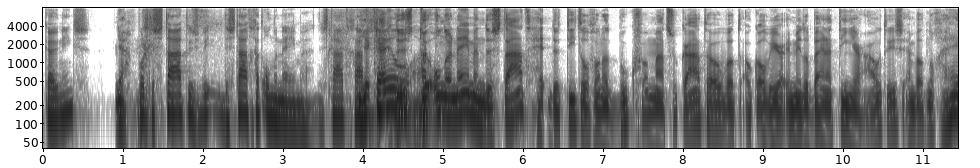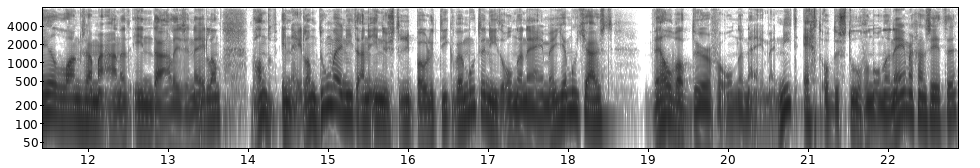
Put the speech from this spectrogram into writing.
Keunings ja. Wordt de staat dus de staat gaat ondernemen. De staat gaat Je krijgt dus de ondernemende staat, de titel van het boek van Matsukato, wat ook alweer inmiddels bijna tien jaar oud is en wat nog heel langzaam maar aan het indalen is in Nederland. Want in Nederland doen wij niet aan industriepolitiek. We moeten niet ondernemen. Je moet juist wel wat durven ondernemen. Niet echt op de stoel van de ondernemer gaan zitten,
